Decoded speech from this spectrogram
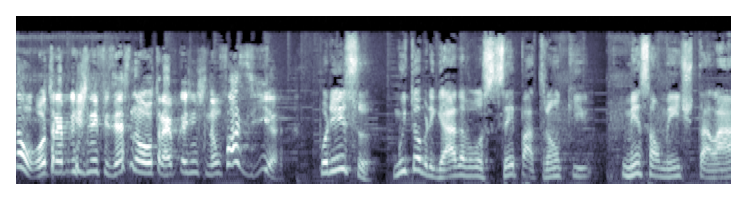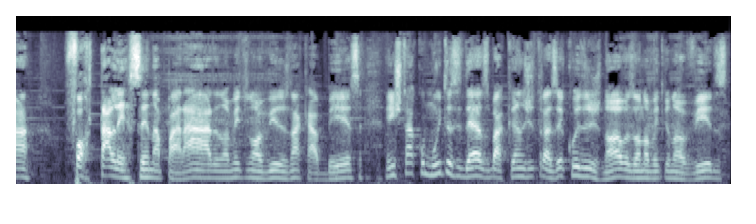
Não, outra época a gente nem fizesse, não, outra época a gente não fazia. Por isso, muito obrigado a você, patrão, que mensalmente tá lá fortalecendo a parada, 99 vidas na cabeça. A gente tá com muitas ideias bacanas de trazer coisas novas ao 99 vidas.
